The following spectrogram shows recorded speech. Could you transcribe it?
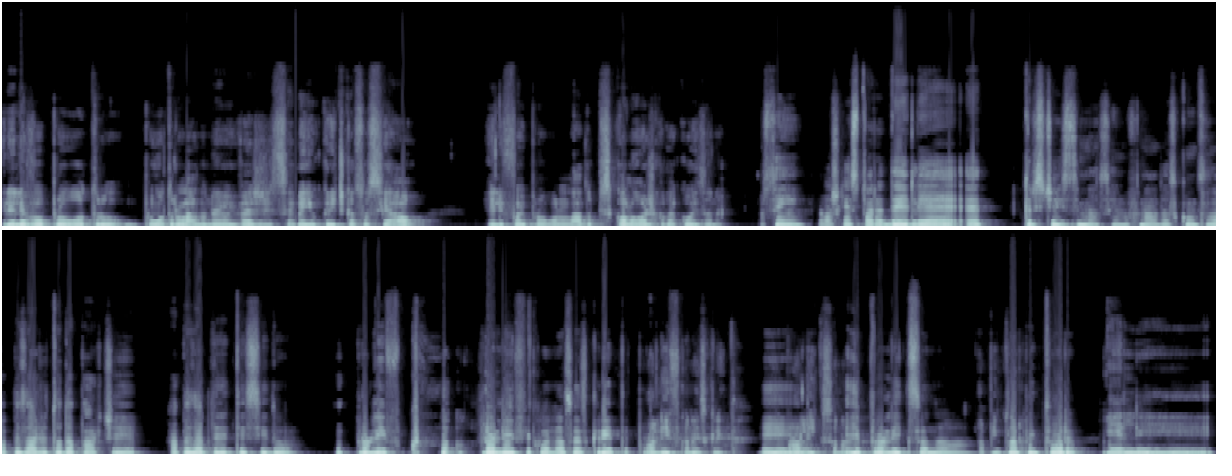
ele levou para outro, para um outro lado, né, ao invés de ser meio crítica social, ele foi para um lado psicológico da coisa, né. Sim. Eu acho que a história dele é, é tristíssima, assim, no final das contas. Apesar de toda a parte. Apesar dele ter sido prolífico, prolífico na sua escrita. Prolífico na escrita E, e prolixo na, e prolixo na, na na pintura. Ele.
